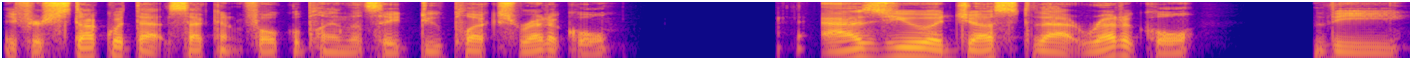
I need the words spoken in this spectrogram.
if you're stuck with that second focal plane, let's say duplex reticle, as you adjust that reticle, the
